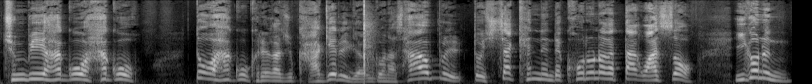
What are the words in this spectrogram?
준비하고 하고 또 하고 그래가지고 가게를 열거나 사업을 또 시작했는데 코로나가 딱 왔어. 이거는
